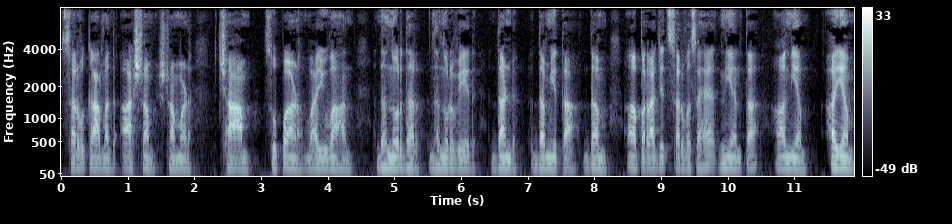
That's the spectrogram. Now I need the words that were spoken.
सर्वकामद, आश्रम, श्रमण, छाम, सुपर्ण, वायुवाहन, धनुर्धर, धनुर्वेद, दंड, दम्यता, दम, अपराजित, सर्वसह, नियंता, अनियम। अयम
